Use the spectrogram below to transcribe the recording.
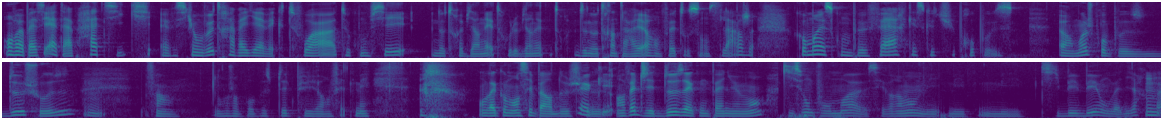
On va passer à ta pratique. Euh, si on veut travailler avec toi, te confier notre bien-être ou le bien-être de notre intérieur en fait au sens large, comment est-ce qu'on peut faire? Qu'est-ce que tu proposes? Alors moi, je propose deux choses. Mm. Enfin, non, j'en propose peut-être plusieurs en fait, mais on va commencer par deux choses. En fait, j'ai deux accompagnements qui sont pour moi, c'est vraiment mes, mes, petits bébés, on va dire. Mm.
